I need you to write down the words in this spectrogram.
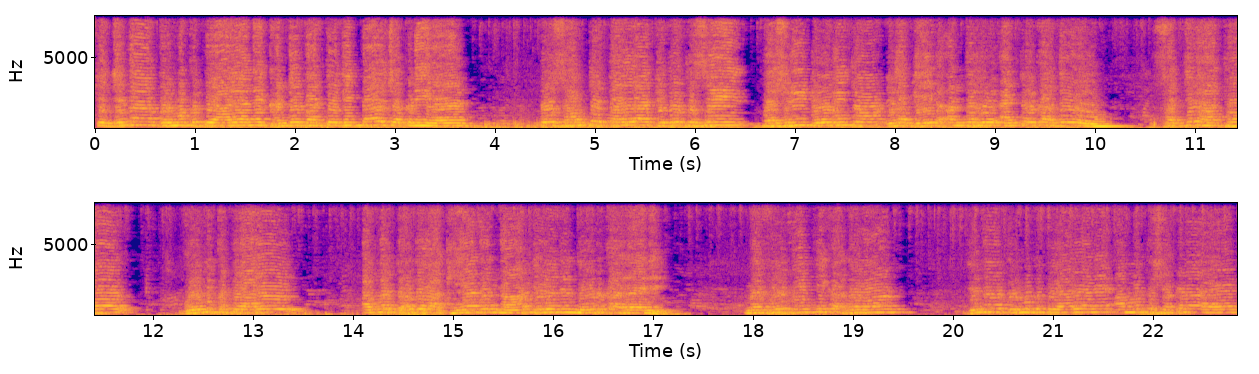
ਕਿ ਜਿਨ੍ਹਾਂ ਗੁਰਮੁਖ ਪਿਆਰਿਆਂ ਨੇ ਖੰਡੇ ਬਾਟੇ ਦੀ ਪਹਿਲ ਚੱਕਣੀ ਹੈ, ਉਹ ਸਭ ਤੋਂ ਪਹਿਲਾਂ ਜਦੋਂ ਤੁਸੀਂ ਦਸ਼ਰੀ ਡੋਰੀ ਤੋਂ ਜਿਹੜਾ ਗੇਟ ਅੰਦਰ ਐਂਟਰ ਕਰਦੇ ਹੋ, ਸੱਜੇ ਹੱਥ ਗੁਰਮੁਖ ਪਿਆਰੇ ਅੰਮ੍ਰਿਤ ਅਭਿਲਾਖੀਆਂ ਦੇ ਨਾਮ ਜਿਹੜੇ ਨੇ ਨੋਟ ਕਰ ਰਹੇ ਨੇ। ਮੈਂ ਫਿਰ ਬੇਨਤੀ ਕਰਦਾ ਹਾਂ ਜਿਨ੍ਹਾਂ ਗੁਰਮੁਖ ਪਿਆਰਿਆਂ ਨੇ ਅੰਮ੍ਰਿਤ ਛਕਣਾ ਹੈ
